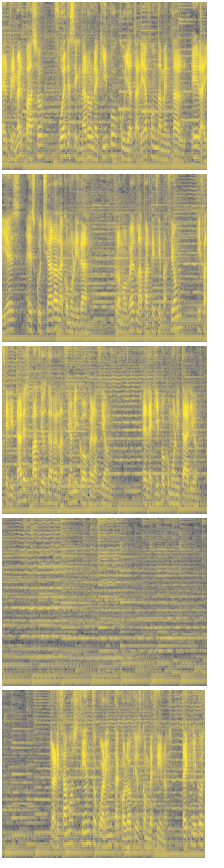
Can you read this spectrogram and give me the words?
El primer paso fue designar un equipo cuya tarea fundamental era y es escuchar a la comunidad, promover la participación y facilitar espacios de relación y cooperación. El equipo comunitario, realizamos 140 coloquios con vecinos, técnicos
